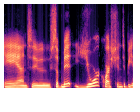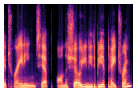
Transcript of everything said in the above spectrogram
And to submit your question to be a training tip on the show, you need to be a patron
